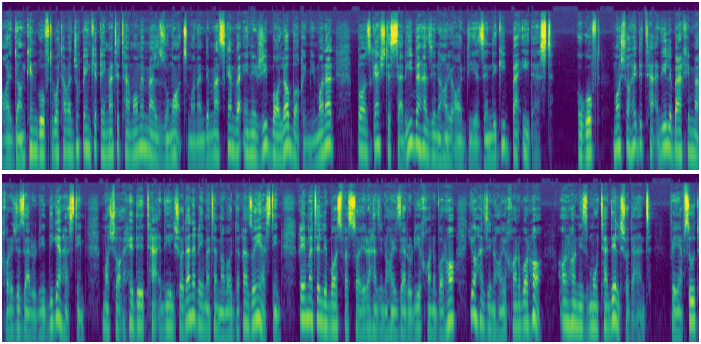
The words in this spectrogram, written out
آقای دانکن گفت با توجه به اینکه قیمت تمام ملزومات مانند مسکن و انرژی بالا باقی میماند بازگشت سریع به هزینه های عادی زندگی بعید است. او گفت ما شاهد تعدیل برخی مخارج ضروری دیگر هستیم. ما شاهد تعدیل شدن قیمت مواد غذایی هستیم. قیمت لباس و سایر هزینه های ضروری خانوارها یا هزینه های خانوارها آنها نیز معتدل شدهاند. وی افزود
